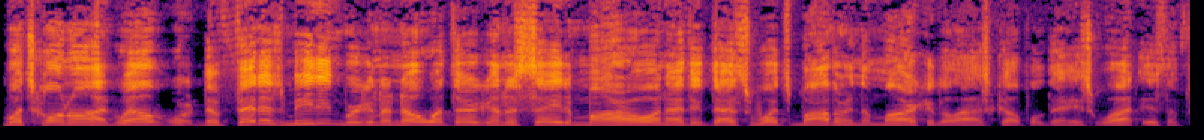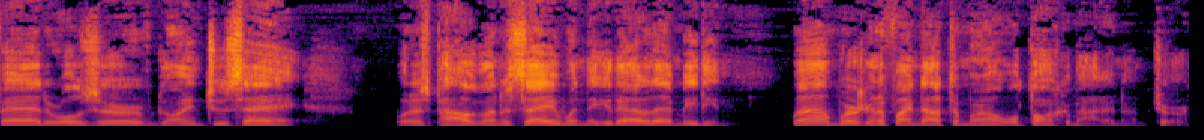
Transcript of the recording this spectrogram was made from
what's going on? Well, the Fed is meeting. We're going to know what they're going to say tomorrow, and I think that's what's bothering the market the last couple days. What is the Federal Reserve going to say? What is Powell going to say when they get out of that meeting? Well, we're going to find out tomorrow. We'll talk about it, I'm sure.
